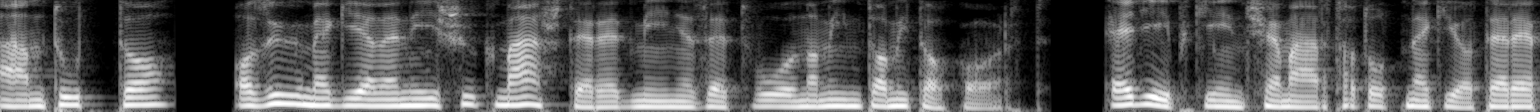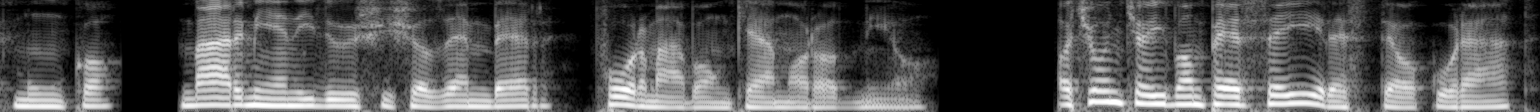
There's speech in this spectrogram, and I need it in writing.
ám tudta, az ő megjelenésük más eredményezett volna, mint amit akart. Egyébként sem árthatott neki a terepmunka, bármilyen idős is az ember, formában kell maradnia. A csontjaiban persze érezte a korát,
